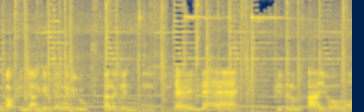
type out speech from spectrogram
Nakanggap niya. Ang ganda ng looks talaga hindi. Okay, next. Dito naman tayo.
